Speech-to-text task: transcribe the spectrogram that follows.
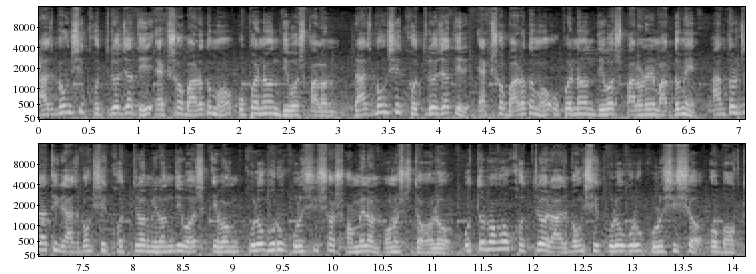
রাজবংশী ক্ষত্রিয় জাতির একশো বারোতম উপনয়ন দিবস পালন। রাজবংশী ক্ষত্রিয় জাতির একশো বারোতম উপনয়ন দিবস পালনের মাধ্যমে আন্তর্জাতিক রাজবংশী ক্ষত্রিয় মিলন দিবস এবং কুলগুরু কুলশিষ্য সম্মেলন অনুষ্ঠিত হল। উত্তরবঙ্গ ক্ষত্রিয় রাজবংশী কুলগুরু কুলশিষ্য ও ভক্ত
